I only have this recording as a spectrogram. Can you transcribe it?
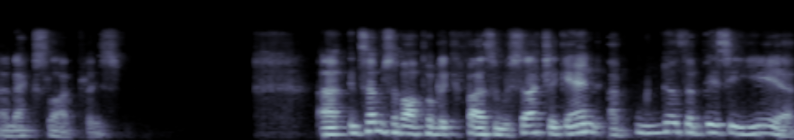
Uh, next slide, please. Uh, in terms of our public affairs and research, again, another busy year.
